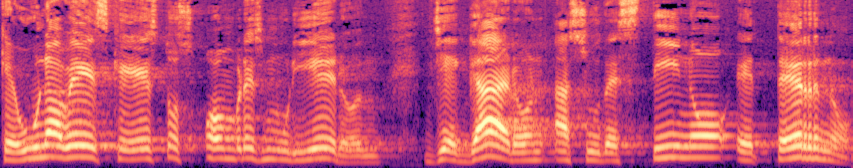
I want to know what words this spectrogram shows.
Que una vez que estos hombres murieron, llegaron a su destino eterno,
